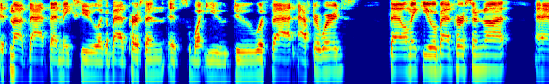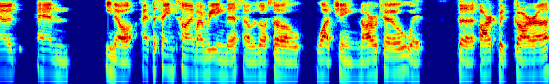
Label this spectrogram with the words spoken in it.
it's not that that makes you like a bad person. It's what you do with that afterwards that'll make you a bad person or not. And was, and you know, at the same time I'm reading this, I was also watching Naruto with the arc with Gaara,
